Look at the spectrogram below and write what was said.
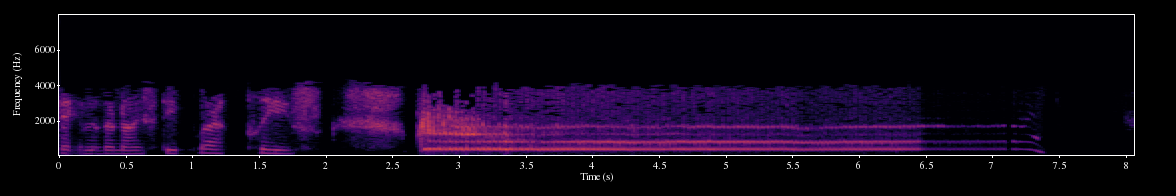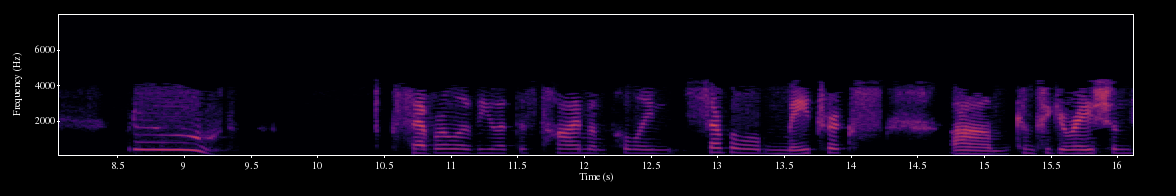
Take another nice deep breath, please. Several of you at this time, I'm pulling several matrix um, configurations,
